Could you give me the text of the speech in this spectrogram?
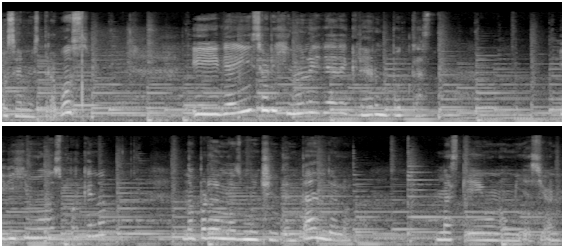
O sea, nuestra voz. Y de ahí se originó la idea de crear un podcast. Y dijimos, ¿por qué no? No perdemos mucho intentándolo. Más que una humillación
